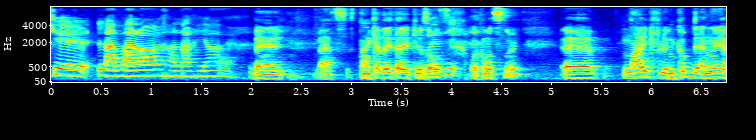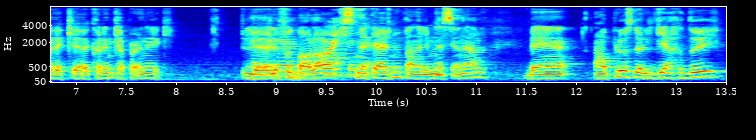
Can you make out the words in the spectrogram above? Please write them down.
que la valeur en arrière? Ben, ben tant qu'à d'être avec eux autres, on va continuer. Euh, Nike, il une coupe d'années avec euh, Colin Kaepernick, le, euh, footballeur qui se mettait à genoux pendant l'hymne mm. national. Ben, en plus de le garder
